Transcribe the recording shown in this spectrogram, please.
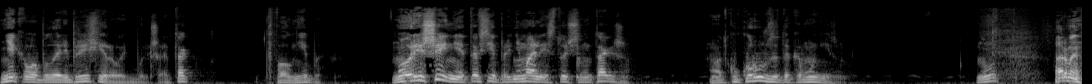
некого было репрессировать больше. А так вполне бы. Но решения это все принимались точно так же. От кукурузы до коммунизма. Ну вот. Армен.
